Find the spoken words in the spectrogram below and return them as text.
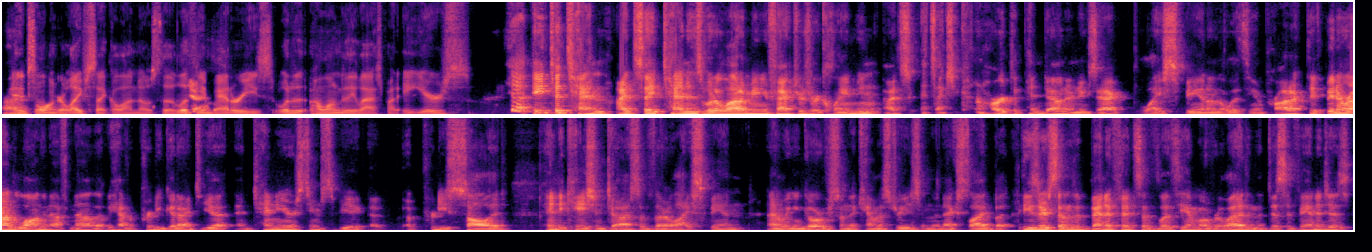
Uh, and it's a longer life cycle on those. The lithium yeah. batteries, what? How long do they last? About eight years. Yeah, eight to ten. I'd say ten is what a lot of manufacturers are claiming. It's it's actually kind of hard to pin down an exact lifespan on the lithium product. They've been around long enough now that we have a pretty good idea, and ten years seems to be a, a pretty solid indication to us of their lifespan. And we can go over some of the chemistries in the next slide. But these are some of the benefits of lithium over lead and the disadvantages.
